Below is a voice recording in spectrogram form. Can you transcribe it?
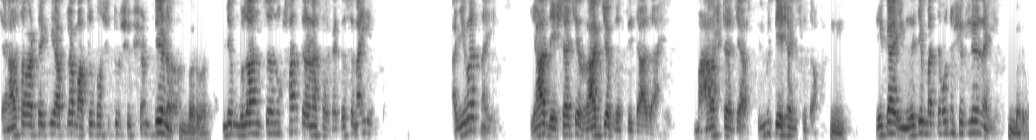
त्यांना असं वाटतं की आपल्या मातृभाषेतून शिक्षण देणं बरोबर. म्हणजे मुलांचं नुकसान करण्यासारखं आहे तसं नाहीये. अजिबात नाही या देशाचे राज्य प्रत्येक आज आहे महाराष्ट्राचे असतील मी देशाचे सुद्धा हे. काय इंग्रजी माध्यमातून शिकलेले नाहीये. बरोबर.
